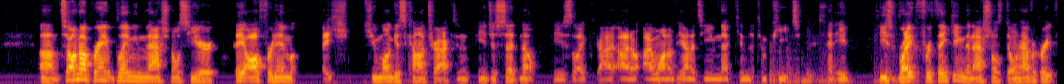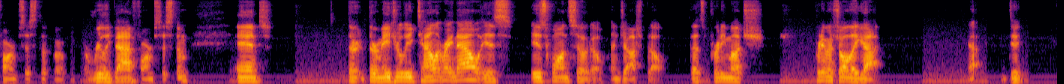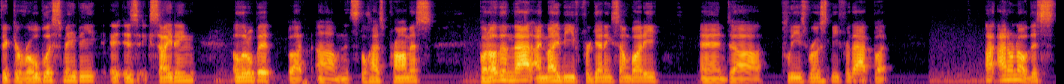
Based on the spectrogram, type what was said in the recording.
Um, so I'm not blaming the Nationals here. They offered him a humongous contract, and he just said no. He's like, I, I don't, I want to be on a team that can compete, and he he's right for thinking the Nationals don't have a great farm system, uh, a really bad farm system, and their their major league talent right now is is Juan Soto and Josh Bell. That's pretty much pretty much all they got. Yeah, did Victor Robles maybe is exciting a little bit, but um, it still has promise. But other than that, I might be forgetting somebody, and uh, please roast me for that. But I, I don't know. This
